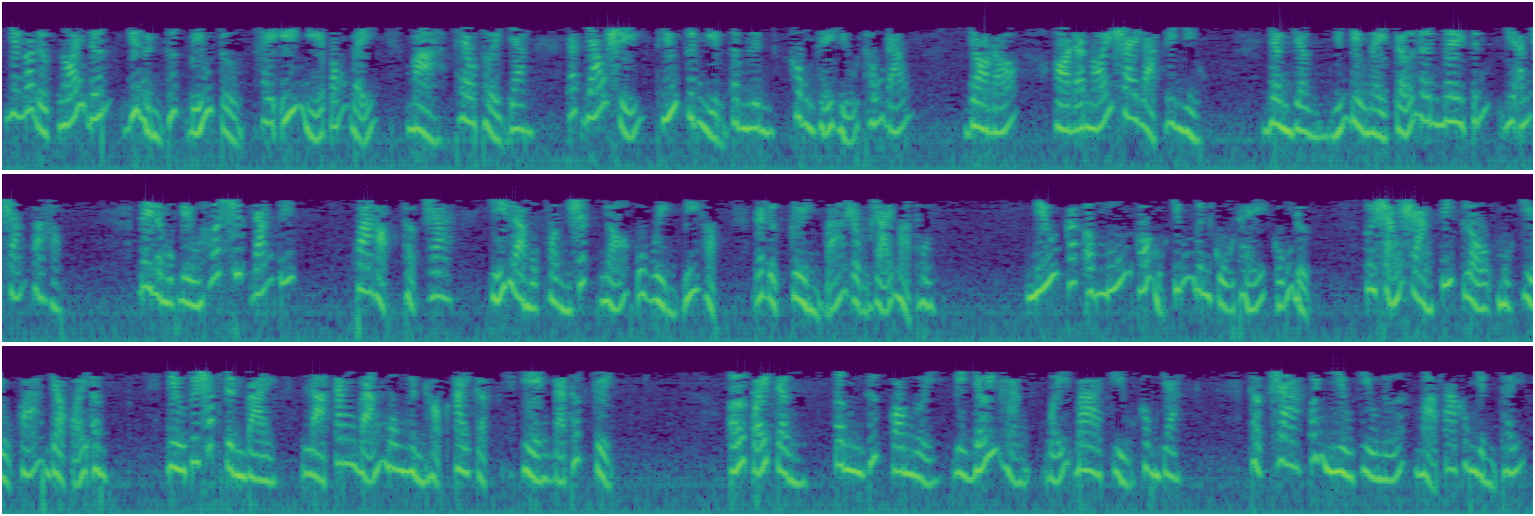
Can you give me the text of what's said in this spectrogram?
Nhưng nó được nói đến với hình thức biểu tượng hay ý nghĩa bóng bẩy mà theo thời gian các giáo sĩ thiếu kinh nghiệm tâm linh không thể hiểu thấu đáo. Do đó, họ đã nói sai lạc đi nhiều. Dần dần những điều này trở nên mê tín với ánh sáng khoa học. Đây là một điều hết sức đáng tiếc. Khoa học thật ra chỉ là một phần rất nhỏ của quyền bí học đã được truyền bá rộng rãi mà thôi. Nếu các ông muốn có một chứng minh cụ thể cũng được, tôi sẵn sàng tiết lộ một chìa khóa vào cõi âm. Điều tôi sắp trình bày là căn bản môn hình học Ai Cập hiện đã thất truyền. Ở cõi trần, tâm thức con người bị giới hạn bởi ba chiều không gian. Thật ra có nhiều chiều nữa mà ta không nhìn thấy.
